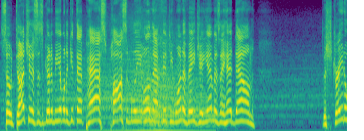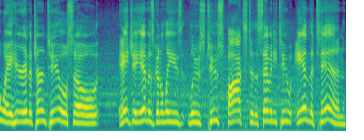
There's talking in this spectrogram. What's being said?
So Duchess is going to be able to get that pass possibly on that 51 of AJM as they head down the straightaway here into turn two. So AJM is going to lose, lose two spots to the 72 and the 10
